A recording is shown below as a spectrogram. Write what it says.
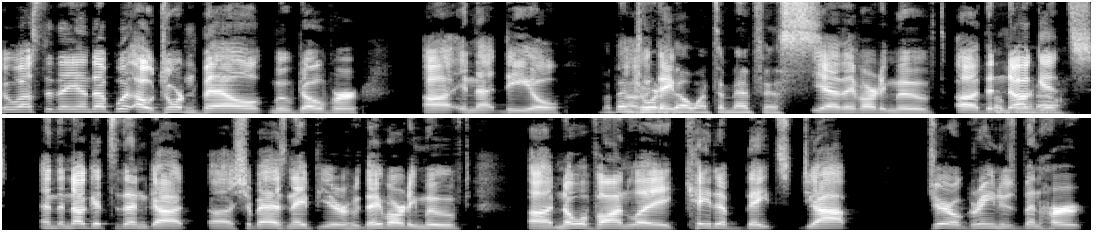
Who else did they end up with? Oh, Jordan Bell moved over uh, in that deal. But then Uh, Jordan they- Bell went to Memphis. Yeah, they've already moved. Uh, the For Bruno. Nuggets and the Nuggets then got uh, Shabazz Napier, who they've already moved. Uh, Noah Vonleh, Keita Bates-Diop, Gerald Green, who's been hurt,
